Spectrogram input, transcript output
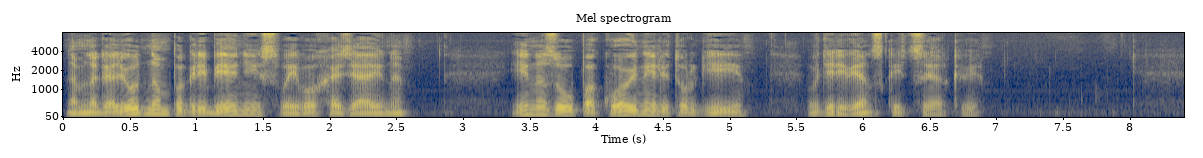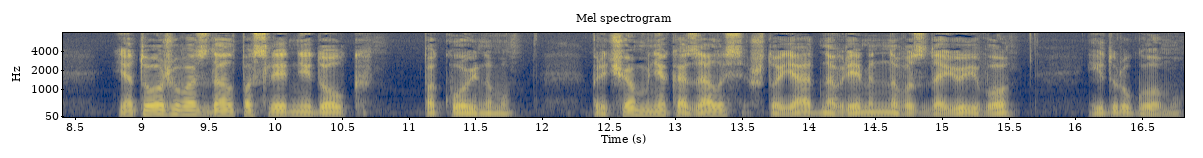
на многолюдном погребении своего хозяина и на заупокойной литургии в деревенской церкви. Я тоже воздал последний долг покойному, причем мне казалось, что я одновременно воздаю его и другому.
